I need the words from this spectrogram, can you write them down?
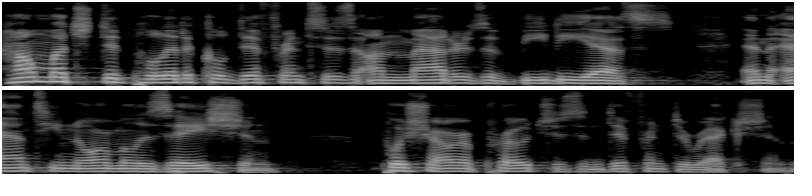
How much did political differences on matters of BDS and anti normalization push our approaches in different direction?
